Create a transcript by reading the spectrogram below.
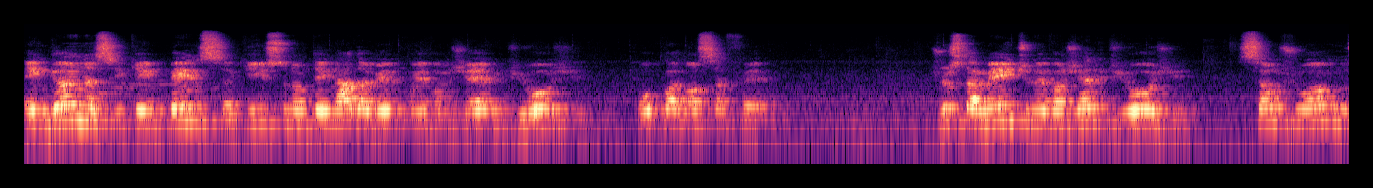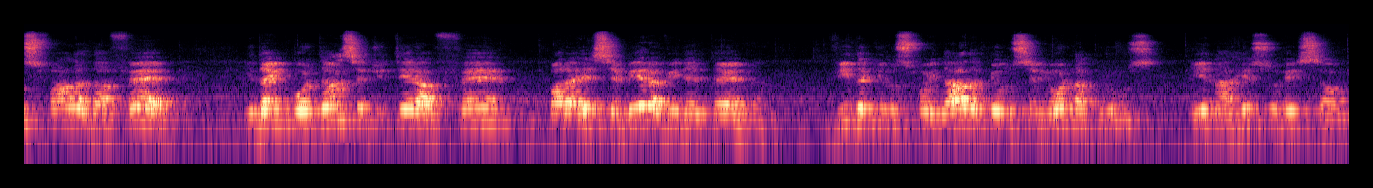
Engana-se quem pensa que isso não tem nada a ver com o evangelho de hoje ou com a nossa fé. Justamente no evangelho de hoje, São João nos fala da fé e da importância de ter a fé para receber a vida eterna, vida que nos foi dada pelo Senhor na cruz e na ressurreição.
